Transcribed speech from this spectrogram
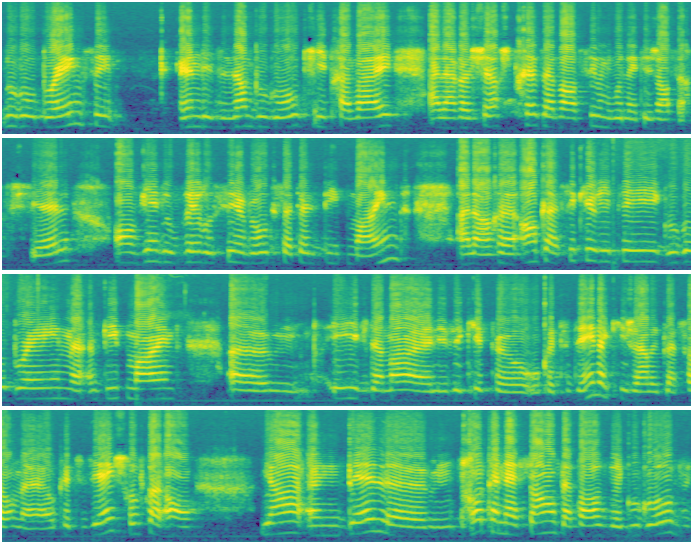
Google Brain, c'est une des étudiants de Google qui travaille à la recherche très avancée au niveau de l'intelligence artificielle. On vient d'ouvrir aussi un bureau qui s'appelle DeepMind. Alors, euh, entre la sécurité, Google Brain, DeepMind, euh, et évidemment euh, les équipes au quotidien qui gèrent les plateformes au quotidien, je trouve qu'on il y a une belle euh, reconnaissance de la part de Google du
